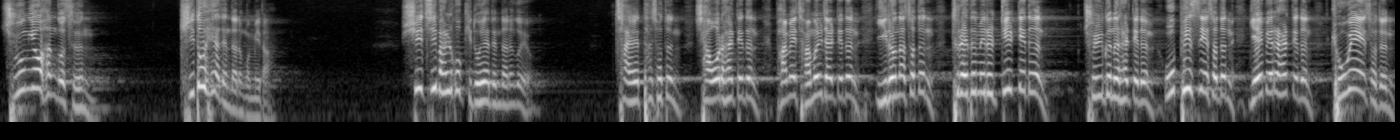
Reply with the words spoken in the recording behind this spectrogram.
중요한 것은 기도해야 된다는 겁니다. 쉬지 말고 기도해야 된다는 거예요. 차에 타서든 샤워를 할 때든 밤에 잠을 잘 때든 일어나서든 트레드밀을 뛸 때든 출근을 할 때든 오피스에서든 예배를 할 때든 교회에서든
